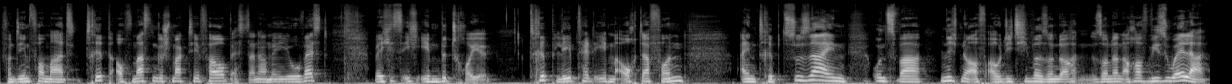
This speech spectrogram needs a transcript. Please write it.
von dem Format Trip auf Massengeschmack TV, bester Name EO West, welches ich eben betreue. Trip lebt halt eben auch davon, ein Trip zu sein. Und zwar nicht nur auf auditiver, sondern auch auf visueller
